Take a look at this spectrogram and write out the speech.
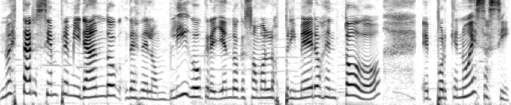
no estar siempre mirando desde el ombligo, creyendo que somos los primeros en todo, porque no es así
